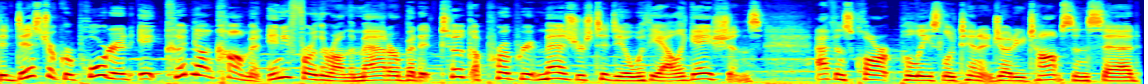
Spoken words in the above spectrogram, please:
The district reported it could not comment any further on the matter, but it took appropriate measures to deal with the allegations. Athens Clarke Police Lieutenant Jody Thompson said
